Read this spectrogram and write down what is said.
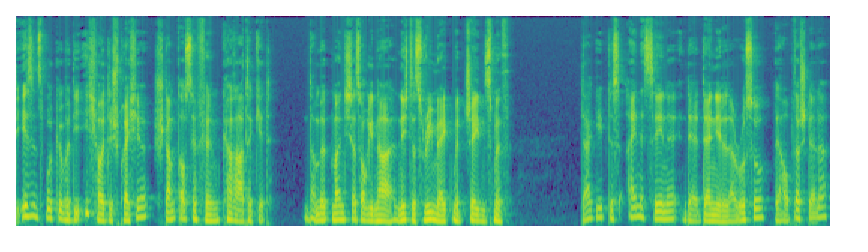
Die Eselsbrücke, über die ich heute spreche, stammt aus dem Film Karate Kid. damit meine ich das Original, nicht das Remake mit Jaden Smith. Da gibt es eine Szene, in der Daniel LaRusso, der Hauptdarsteller,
